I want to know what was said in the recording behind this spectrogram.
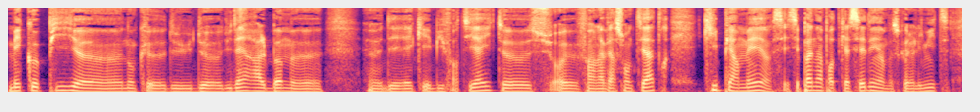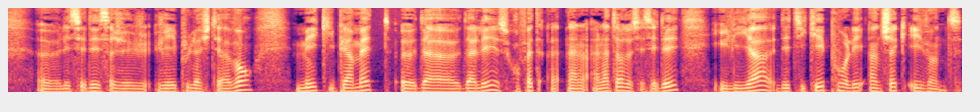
mes copies euh, donc euh, du de- du dernier album des AKB48 euh, sur enfin la version théâtre qui permet c'est pas n'importe quel CD hein, parce que la limite les CD ça j'avais pu l'acheter avant mais qui permettent d'a- d'aller parce qu'en fait à, à l'intérieur de ces CD il y a des tickets pour les uncheck events.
